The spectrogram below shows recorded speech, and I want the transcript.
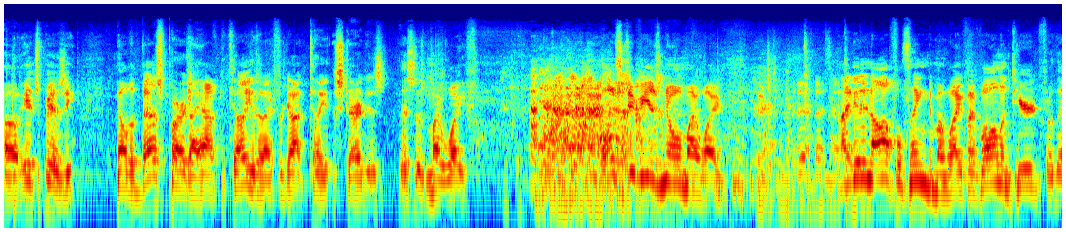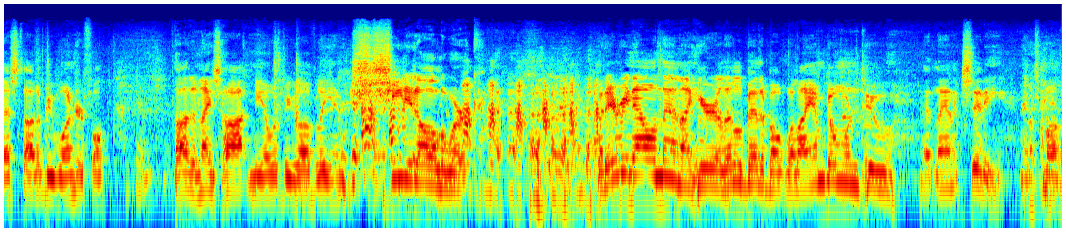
uh, it's busy. Now the best part I have to tell you that I forgot to tell you at the start is this is my wife. Most of you know my wife. I did an awful thing to my wife. I volunteered for this. Thought it'd be wonderful. Thought a nice hot meal would be lovely, and she did all the work. But every now and then I hear a little bit about, well, I am going to Atlantic City next month.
